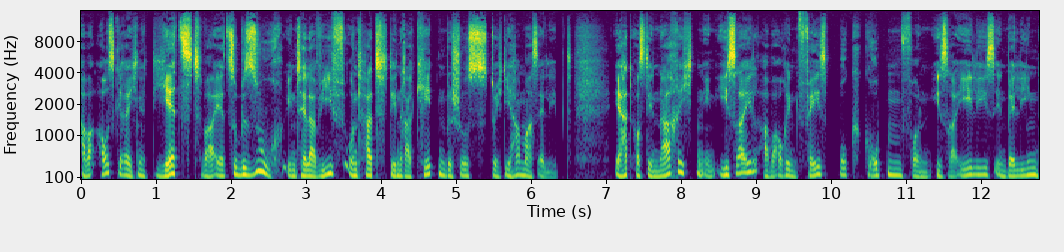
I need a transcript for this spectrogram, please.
Aber ausgerechnet jetzt war er zu Besuch in Tel Aviv und hat den Raketenbeschuss durch die Hamas erlebt. Er hat aus den Nachrichten in Israel, aber auch in Facebook-Gruppen von Israelis in Berlin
